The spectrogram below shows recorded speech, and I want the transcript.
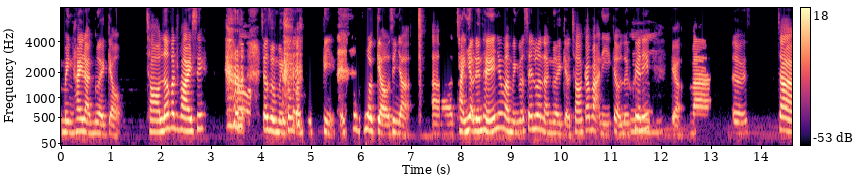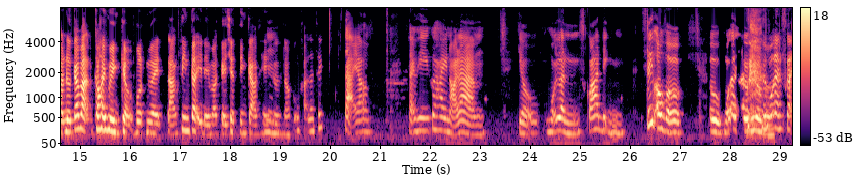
mình hay là người kiểu cho love advice ấy ừ. cho dù mình không có kỳ không nhiều kiểu gì nhỉ uh, trải nghiệm đến thế nhưng mà mình vẫn sẽ luôn là người kiểu cho các bạn ý kiểu lời khuyên ý ừ. kiểu và uh, cho được các bạn coi mình kiểu một người đáng tin cậy để mà kể chuyện tình cảm thế. Ừ. ừ nó cũng khá là thích. Tại uh, tại huy cứ hay nói là kiểu mỗi lần squat định sleep over. Ừ mỗi lần ừ, mỗi lần squat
